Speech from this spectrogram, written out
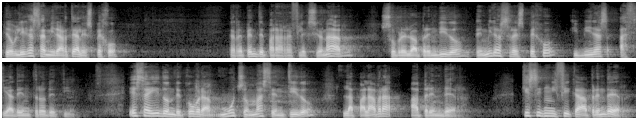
te obligas a mirarte al espejo. De repente, para reflexionar sobre lo aprendido, te miras al espejo y miras hacia adentro de ti. Es ahí donde cobra mucho más sentido la palabra aprender. ¿Qué significa aprender?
